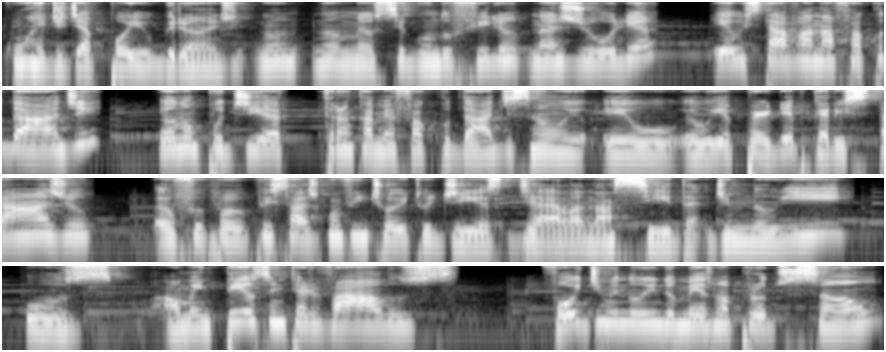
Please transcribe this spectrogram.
com rede de apoio grande. No, no meu segundo filho, na Júlia, eu estava na faculdade, eu não podia trancar minha faculdade, senão eu, eu, eu ia perder, porque era estágio. Eu fui para o estágio com 28 dias de ela nascida. Diminuí os. Aumentei os intervalos, foi diminuindo mesmo a produção,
